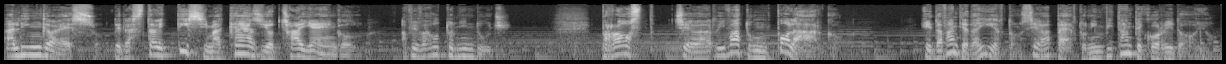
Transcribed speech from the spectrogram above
all'ingresso della strettissima Casio Triangle aveva rotto gli indugi. Prost c'era arrivato un po' largo e davanti ad Ayrton si era aperto un invitante corridoio.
